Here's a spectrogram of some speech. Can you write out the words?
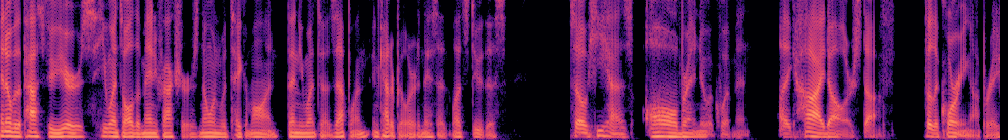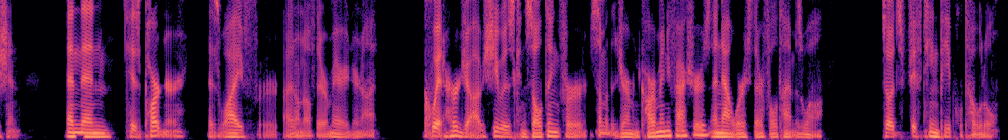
And over the past few years, he went to all the manufacturers. No one would take him on. Then he went to Zeppelin and Caterpillar, and they said, "Let's do this." So he has all brand new equipment, like high dollar stuff for the quarrying operation. And then his partner, his wife, or I don't know if they were married or not, quit her job. She was consulting for some of the German car manufacturers and now works there full time as well. So it's 15 people total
